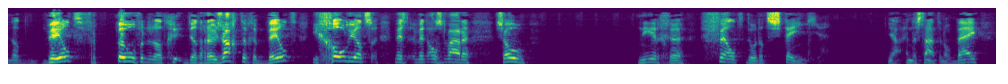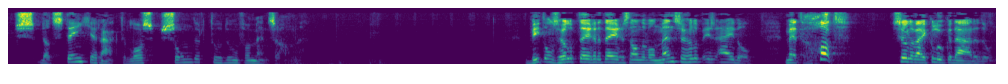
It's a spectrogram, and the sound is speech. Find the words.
En dat beeld verpulverde, dat, dat reusachtige beeld. Die Goliath werd, als het ware zo neergeveld door dat steentje. Ja, en daar staat er nog bij, dat steentje raakte los zonder toedoen van mensenhanden. Bied ons hulp tegen de tegenstander, want mensenhulp is ijdel. Met God zullen wij kloeke daden doen.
